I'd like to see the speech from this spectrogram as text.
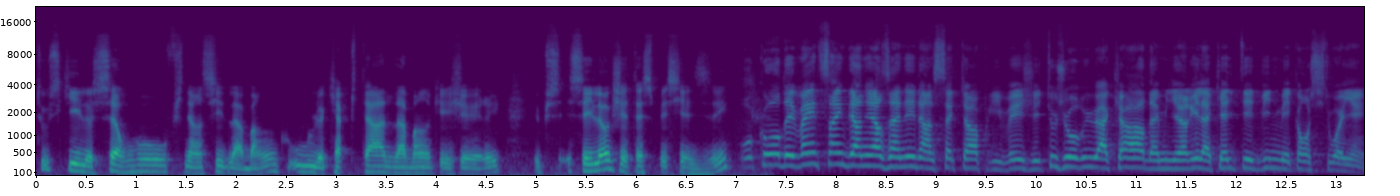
tout ce qui est le cerveau financier de la banque, où le capital de la banque est géré. Et puis c'est là que j'étais spécialisé. Au cours des 25 dernières années dans le secteur privé, j'ai toujours eu à cœur d'améliorer la qualité de vie de mes concitoyens.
